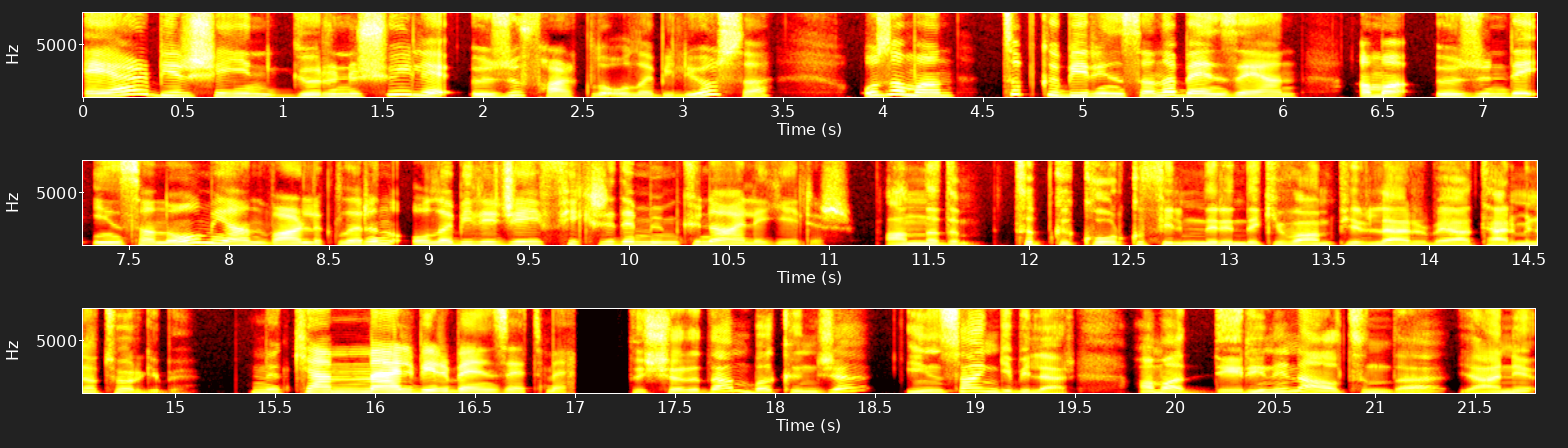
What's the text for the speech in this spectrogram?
eğer bir şeyin görünüşüyle özü farklı olabiliyorsa, o zaman tıpkı bir insana benzeyen ama özünde insan olmayan varlıkların olabileceği fikri de mümkün hale gelir. Anladım. Tıpkı korku filmlerindeki vampirler veya Terminator gibi. Mükemmel bir benzetme. Dışarıdan bakınca insan gibiler ama derinin altında yani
